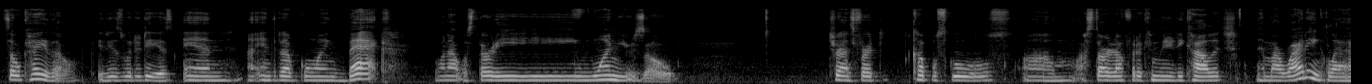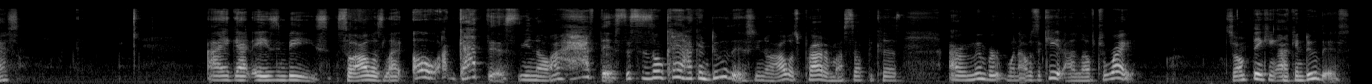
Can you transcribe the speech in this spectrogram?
It's okay though. It is what it is. And I ended up going back when I was 31 years old. Transferred to a couple schools. Um, I started off at a community college. In my writing class, I got A's and B's. So I was like, oh, I got this. You know, I have this. This is okay. I can do this. You know, I was proud of myself because I remember when I was a kid, I loved to write. So I'm thinking I can do this.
